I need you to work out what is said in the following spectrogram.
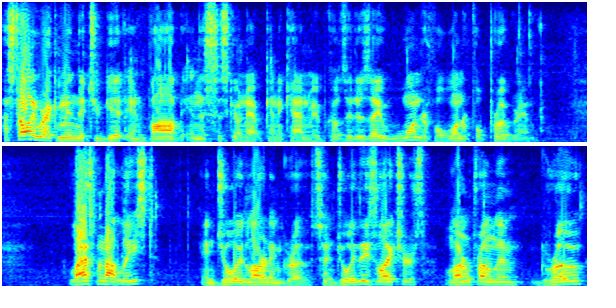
I strongly recommend that you get involved in the Cisco Networking Academy because it is a wonderful, wonderful program. Last but not least, enjoy, learn, and grow. So enjoy these lectures, learn from them, grow,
